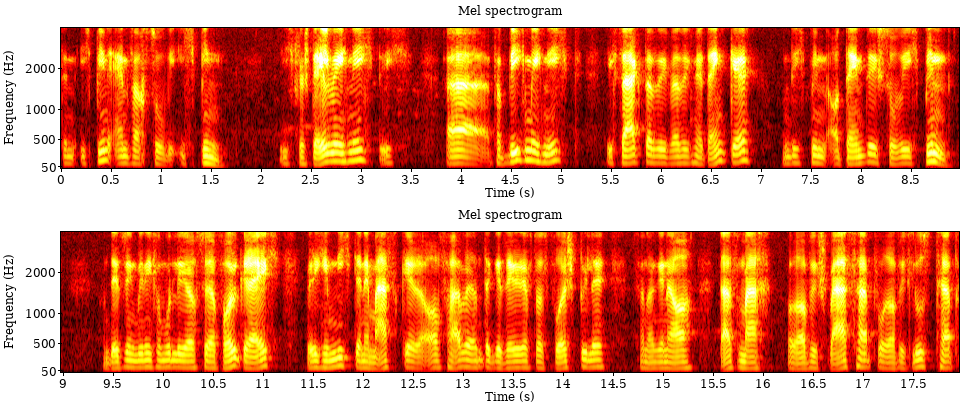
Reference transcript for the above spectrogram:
denn ich bin einfach so, wie ich bin. Ich verstelle mich nicht, ich äh, verbiege mich nicht, ich sage das, was ich mir denke und ich bin authentisch, so wie ich bin. Und deswegen bin ich vermutlich auch so erfolgreich, weil ich eben nicht eine Maske aufhabe und der Gesellschaft was vorspiele, sondern genau das mache, worauf ich Spaß habe, worauf ich Lust habe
